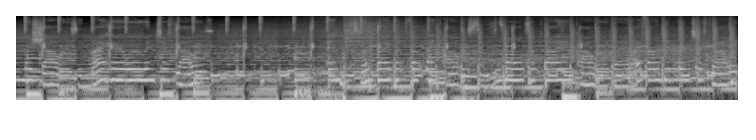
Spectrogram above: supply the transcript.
summer showers. In my hair were winter flowers. And weeks went by but felt like hours. Seasons multiply in power that I found in winter flowers.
